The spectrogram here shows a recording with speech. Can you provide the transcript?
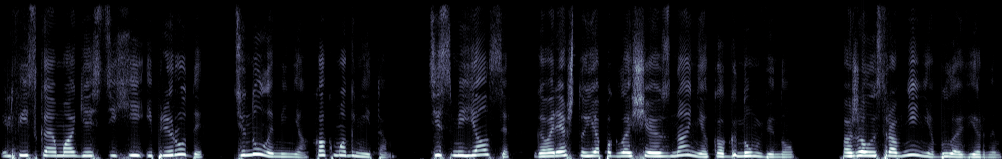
Эльфийская магия стихий и природы тянула меня, как магнитом. Ти смеялся, говоря, что я поглощаю знания, как гном вино. Пожалуй, сравнение было верным.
